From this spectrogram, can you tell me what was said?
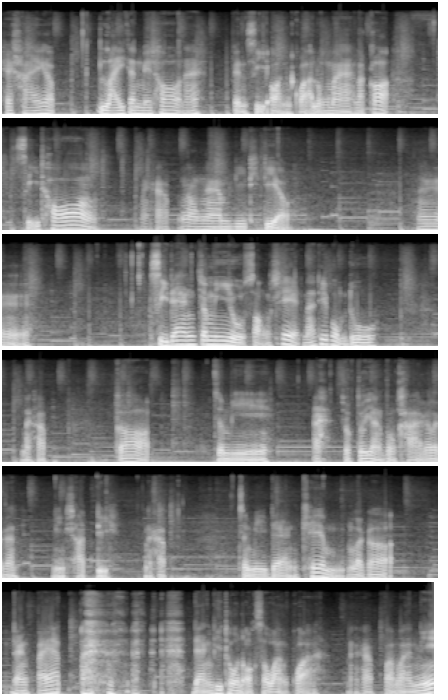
คล้ายๆกับไลท์กันเมทัลนะ เป็นสีอ่อนกว่าลงมา แล้วก็สีทองนะครับเงางามดีทีเดียวเออสีแดงจะมีอยู่ 2 เฉดนะที่ผมดูนะครับ ก็จะมีอะยกตัวอย่างตรงขาก็แล้วกันมีชัดดีนะครับ จะมีแดงเข้มแล้วก็แดงแป๊ดแดงที่โทนออกสว่างกว่านะครับ ประมาณนี้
